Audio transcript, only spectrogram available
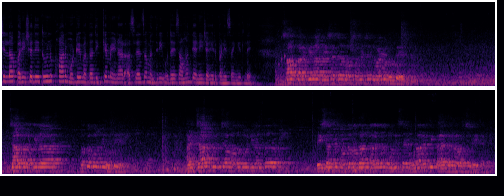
जिल्हा परिषदेतून फार मोठे मताधिक्य मिळणार असल्याचं मंत्री उदय सामंत यांनी जाहीरपणे सांगितले. सात तारखेला देशाच्या लोकसभेची निवडणूक होते. चार तारखेला मतमोजणी होते. आणि चार जूनच्या मतमोजणीनंतर देशाचे पंतप्रधान नरेंद्र मोदी साहेब होणार आहे ती काय दगडावरची आहे.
